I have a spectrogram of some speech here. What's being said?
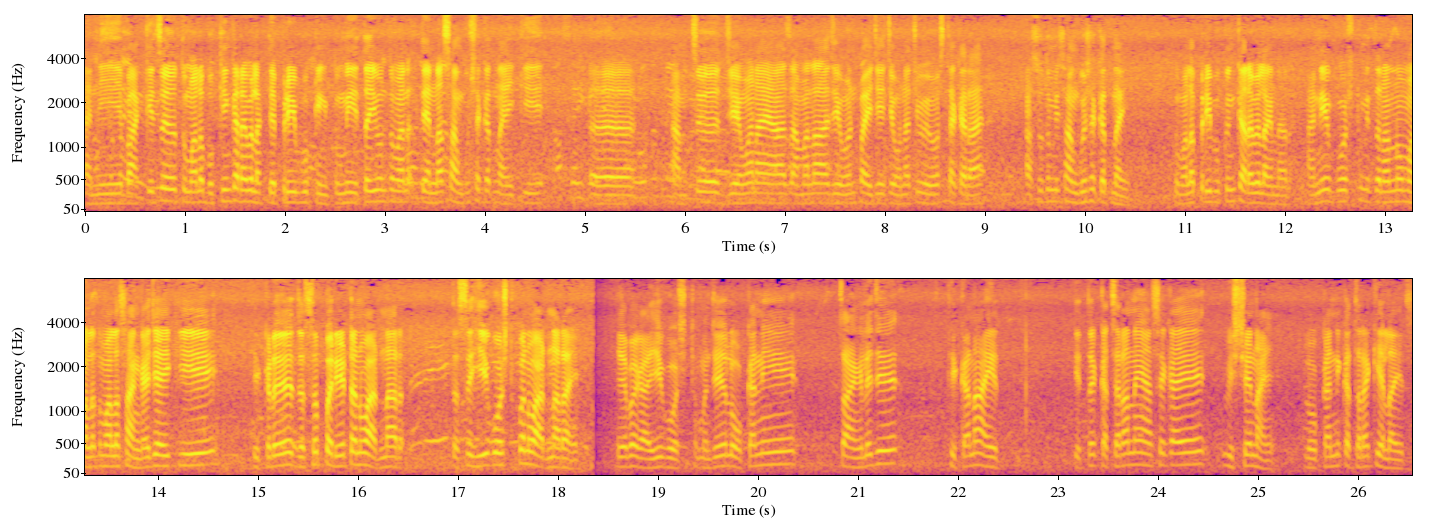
आणि बाकीचं तुम्हाला बुकिंग करावं लागते प्री बुकिंग तुम्ही इथं येऊन तुम्हाला त्यांना सांगू शकत नाही की आमचं जेवण आहे आज आम्हाला जेवण पाहिजे जेवणाची व्यवस्था करा. असं तुम्ही सांगू शकत नाही. तुम्हाला प्री बुकिंग करावे लागणार. आणि एक गोष्ट मित्रांनो मला तुम्हाला सांगायची आहे की इकडे जसं पर्यटन वाढणार तसं ही गोष्ट पण वाढणार आहे. हे बघा ही गोष्ट. म्हणजे लोकांनी चांगले जे ठिकाणं आहेत तिथं कचरा नाही असे काय विषय नाही. लोकांनी कचरा केला आहेच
